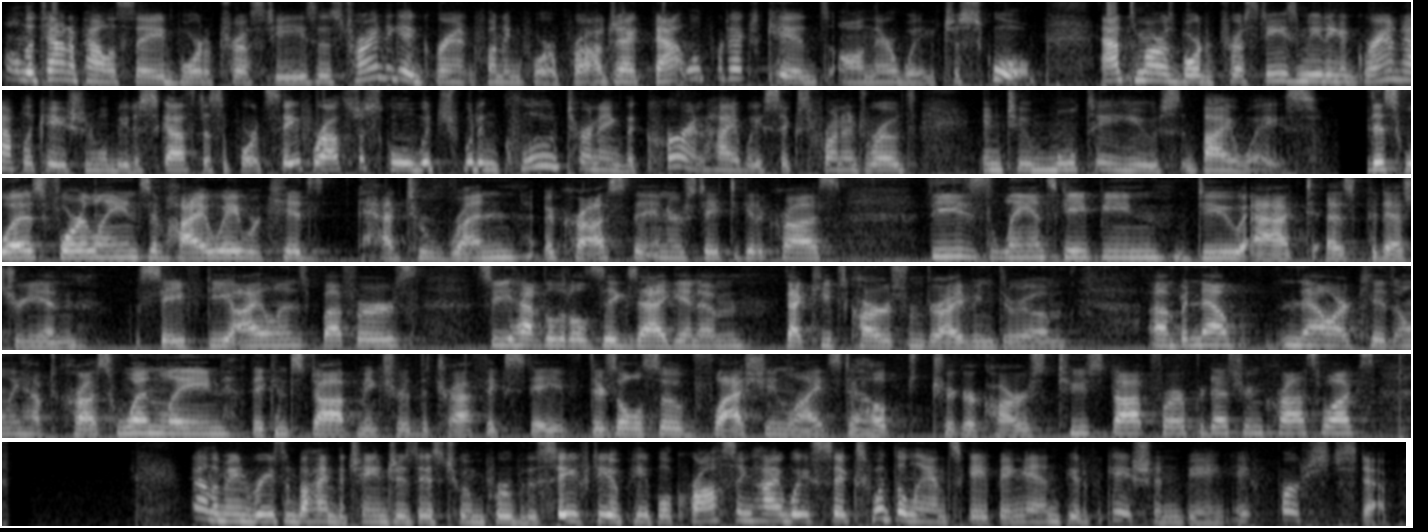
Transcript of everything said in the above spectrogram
Well, the Town of Palisade Board of Trustees is trying to get grant funding for a project that will protect kids on their way to school. At tomorrow's Board of Trustees meeting, a grant application will be discussed to support safe routes to school, which would include turning the current Highway 6 frontage roads into multi-use byways. This was four lanes of highway where kids had to run across the interstate to get across. These landscaping do act as pedestrian safety islands, buffers. So you have the little zigzag in them that keeps cars from driving through them. Um, but now, now our kids only have to cross one lane. They can stop, make sure the traffic's safe. There's also flashing lights to help trigger cars to stop for our pedestrian crosswalks. Now, the main reason behind the changes is to improve the safety of people crossing Highway 6 with the landscaping and beautification being a first step.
